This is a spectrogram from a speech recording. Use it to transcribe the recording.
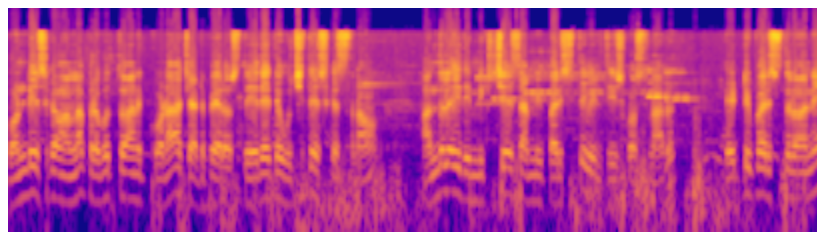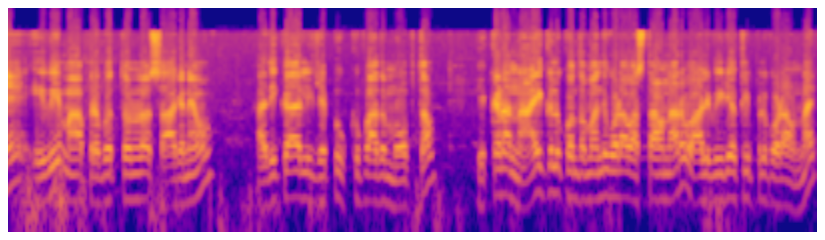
బొండి ఇసుక వల్ల ప్రభుత్వానికి కూడా చెడ్డ పేరు వస్తుంది. ఏదైతే ఉచిత ఇసుక ఇస్తున్నామో అందులో ఇది మిక్స్ చేసి అమ్మే పరిస్థితి వీళ్ళు తీసుకొస్తున్నారు. ఎట్టి పరిస్థితుల్లోనే ఇవి మా ప్రభుత్వంలో సాగనేము అధికారులు చెప్పి ఉక్కుపాదం మోపుతాం. ఇక్కడ నాయకులు కొంతమంది కూడా వస్తూ ఉన్నారు. వాళ్ళ వీడియో క్లిప్పులు కూడా ఉన్నాయి.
